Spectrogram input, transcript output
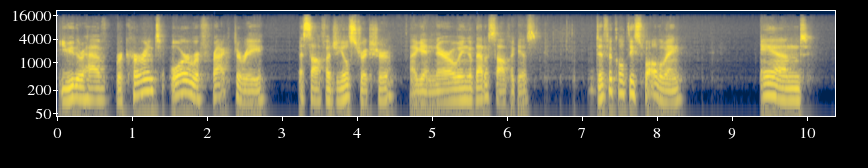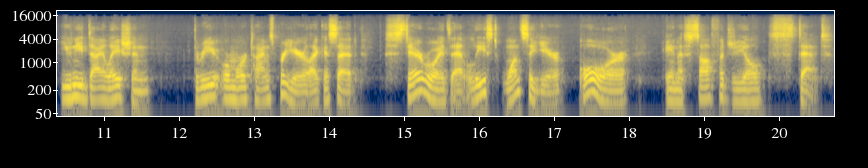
you either have recurrent or refractory esophageal stricture, again, narrowing of that esophagus, difficulty swallowing, and you need dilation three or more times per year, like I said, steroids at least once a year, or an esophageal stent.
